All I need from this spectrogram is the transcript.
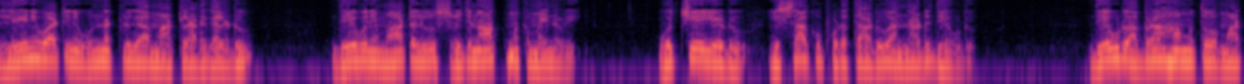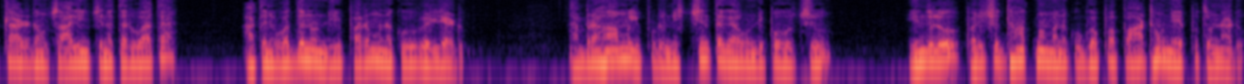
లేని వాటిని ఉన్నట్లుగా మాట్లాడగలడు. దేవుని మాటలు సృజనాత్మకమైనవి. వచ్చే ఏడు ఇస్సాకు పుడతాడు అన్నాడు దేవుడు. దేవుడు అబ్రాహాముతో మాట్లాడడం చాలించిన తరువాత అతని వద్ద నుండి పరమునకు వెళ్ళాడు. అబ్రహాము ఇప్పుడు నిశ్చింతగా ఉండిపోవచ్చు. ఇందులో పరిశుద్ధాత్మ మనకు గొప్ప పాఠం నేర్పుతున్నాడు.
